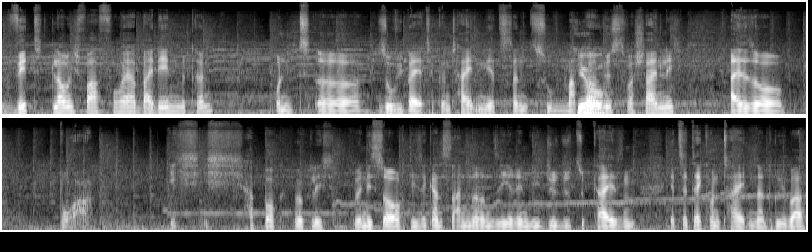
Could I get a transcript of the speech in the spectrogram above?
Wit, glaube ich, war vorher bei denen mit drin. Und äh, so wie bei Attack on Titan jetzt dann zu Mappa Jo. höchstwahrscheinlich. Also, boah, ich, ich hab Bock, wirklich. Wenn ich so auch diese ganzen anderen Serien wie Jujutsu Kaisen, jetzt Attack on Titan da drüber,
